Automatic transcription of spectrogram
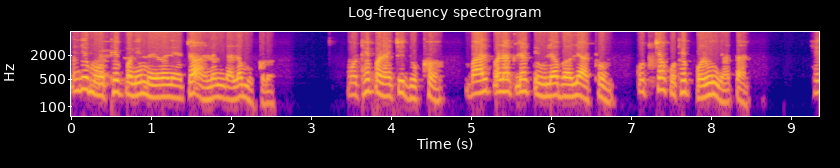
म्हणजे मोठेपणी मिळवण्याच्या आनंदाला मोकळं. मोठेपणाची दुःख बालपणातल्या टिवल्या बावल्या आठवून कुठच्या कुठे पळून जातात. हे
